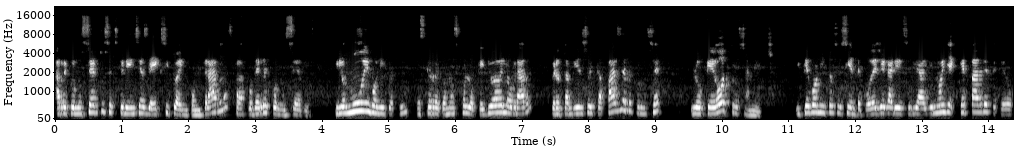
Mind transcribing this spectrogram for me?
a reconocer tus experiencias de éxito, a encontrarlos para poder reconocerlos y lo muy bonito aquí es que reconozco lo que yo he logrado, pero también soy capaz de reconocer lo que otros han hecho. Y qué bonito se siente poder llegar y decirle a alguien, oye, qué padre te quedó,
